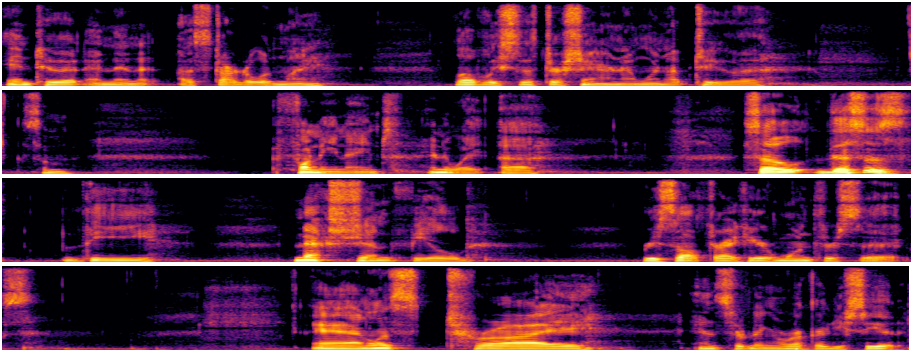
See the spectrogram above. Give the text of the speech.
into it, and then I started with my lovely sister Sharon. I went up to uh, some funny names. Anyway, uh, so this is the next gen field results right here, 1 through 6. And let's try inserting a record. You see it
